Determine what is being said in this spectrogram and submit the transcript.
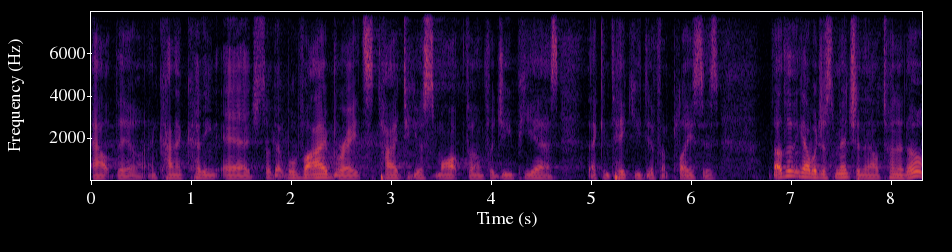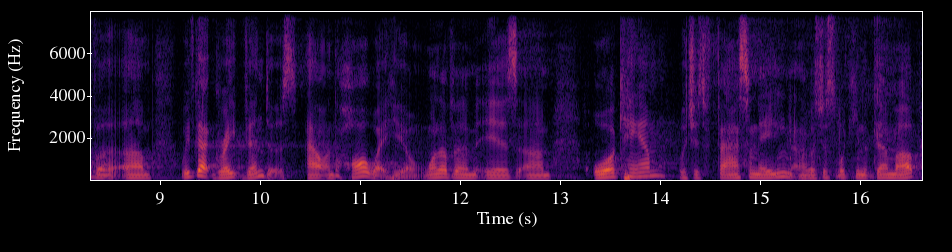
out there and kind of cutting edge so that will vibrates tied to your smartphone for GPS that can take you different places. The other thing I would just mention, and I'll turn it over, um, we've got great vendors out in the hallway here. One of them is um, OrCam, which is fascinating. I was just looking at them up,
